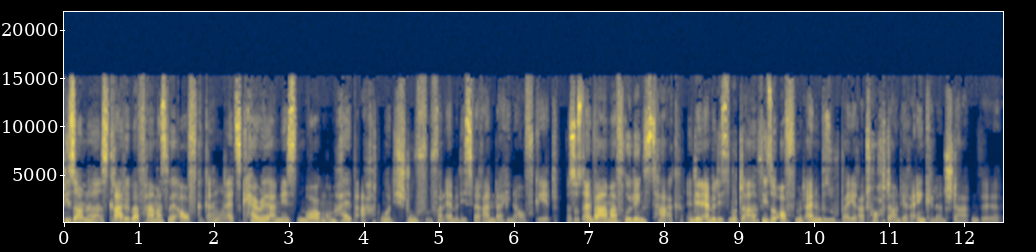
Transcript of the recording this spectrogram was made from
Die Sonne ist gerade über Farmersville aufgegangen, als Carol am nächsten Morgen um halb acht Uhr die Stufen von Emilys Veranda hinaufgeht. Es ist ein warmer Frühlingstag, in den Emilys Mutter wie so oft mit einem Besuch bei ihrer Tochter und ihrer Enkelin starten will.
